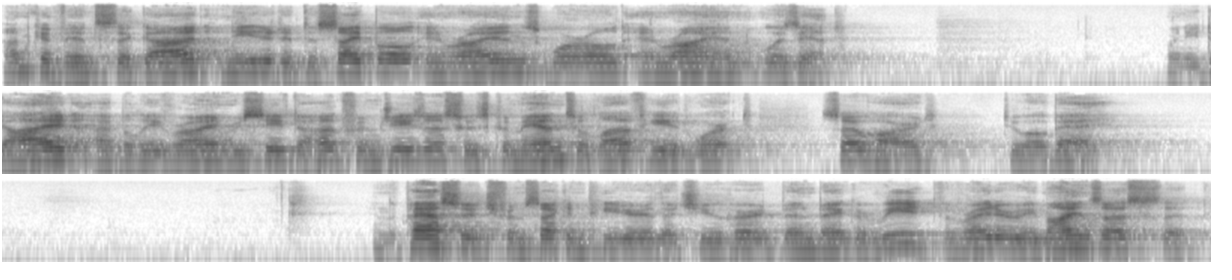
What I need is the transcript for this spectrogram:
I'm convinced that God needed a disciple in Ryan's world, and Ryan was it. When he died, I believe Ryan received a hug from Jesus, whose command to love he had worked so hard to obey. In the passage from 2 Peter that you heard Ben Baker read, the writer reminds us that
